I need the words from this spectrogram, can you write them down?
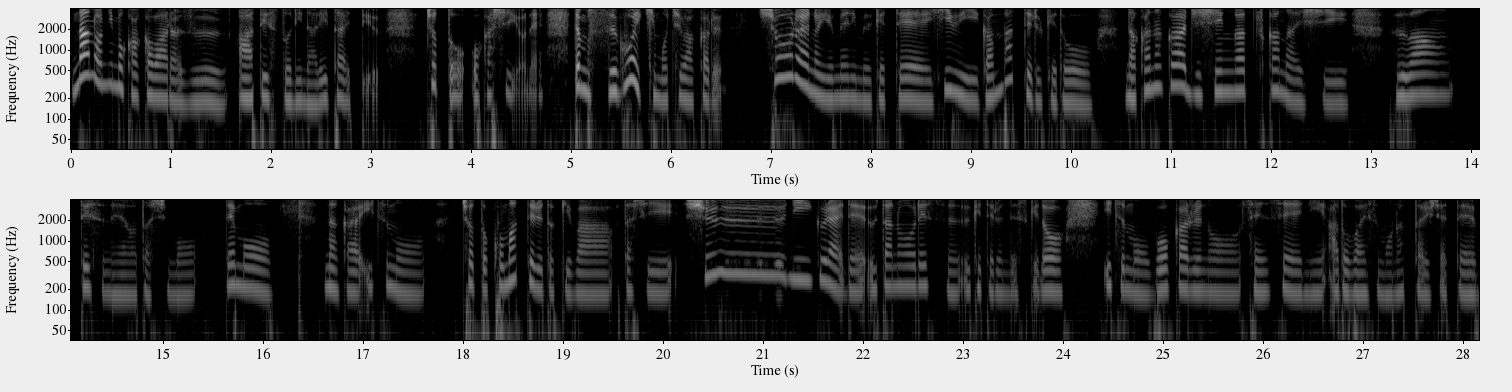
なのにもかかわらずアーティストになりたいっていうちょっとおかしいよね。でもすごい気持ちわかる。将来の夢に向けて日々頑張ってるけどなかなか自信がつかないし不安ですね私も。でもなんかいつもちょっと困ってる時は私週2ぐらいで歌のレッスン受けてるんですけどいつもボーカルの先生にアドバイスもらったりしてて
